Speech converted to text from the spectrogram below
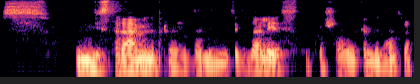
с инвесторами, например, в долине и так далее, если ты прошел комбинатор.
